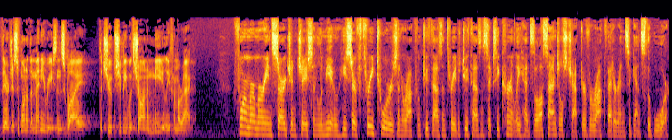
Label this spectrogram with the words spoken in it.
they're just one of the many reasons why the troops should be withdrawn immediately from Iraq. Former Marine Sergeant Jason Lemieux. He served three tours in Iraq from 2003 to 2006. He currently heads the Los Angeles chapter of Iraq Veterans Against the War.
